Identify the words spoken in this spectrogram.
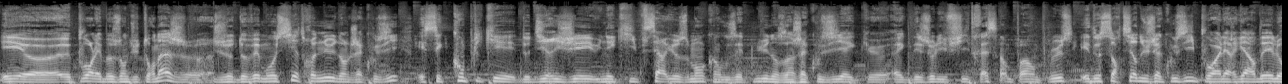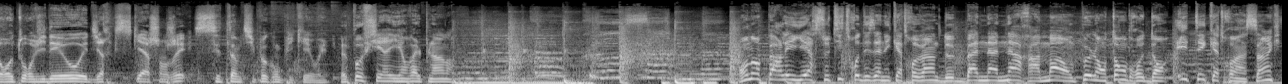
Et euh, pour les besoins du tournage, euh, je devais moi aussi être nu dans le jacuzzi. Et c'est compliqué de diriger une équipe sérieusement quand vous êtes nu dans un jacuzzi avec, euh, avec des jolies filles très sympas en plus. Et de sortir du jacuzzi pour aller regarder le retour vidéo et dire ce qui a changé, c'est un petit peu compliqué, oui. Le pauvre chéri, on va le plaindre. On en parlait hier, ce titre des années 80 de Bananarama, on peut l'entendre dans Été 85,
